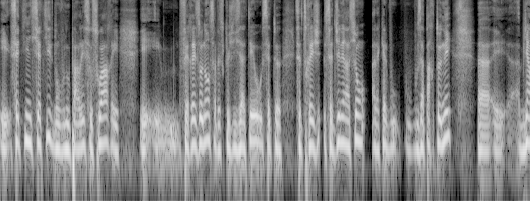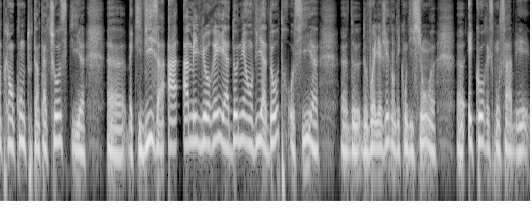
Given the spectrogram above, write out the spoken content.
Et cette initiative dont vous nous parlez ce soir et, fait résonance avec ce que je disais à Théo, cette, cette, cette génération à laquelle vous, vous, appartenez euh, et a bien pris en compte tout un tas de choses qui, euh, euh, bah, qui visent à, améliorer et à donner envie à d'autres aussi de, de, voyager dans des conditions éco-responsables. Et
